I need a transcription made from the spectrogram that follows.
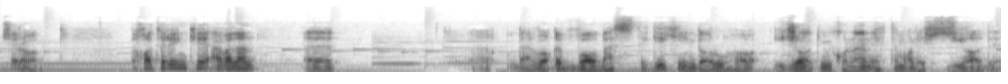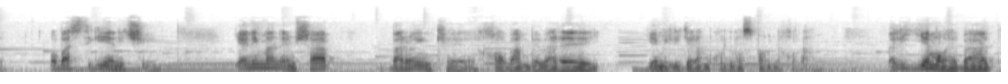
چرا؟ به خاطر اینکه اولا در واقع وابستگی که این داروها ایجاد می‌کنن احتمالش زیاده. وابستگی یعنی چی؟ یعنی من امشب برای اینکه خوابم ببره یه میلی گرم کلوناسپام می‌خورم. ولی یه ماه بعد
